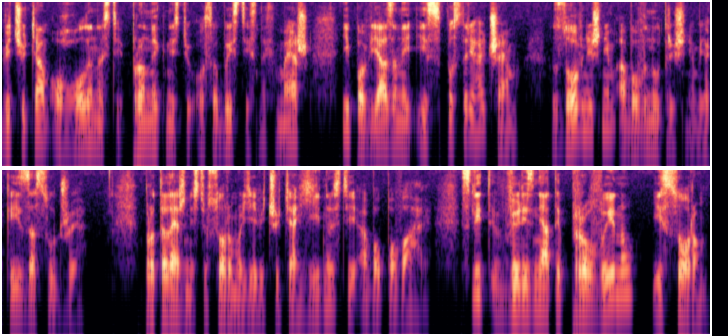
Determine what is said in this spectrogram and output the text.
відчуттям оголеності, проникністю особистісних меж і пов'язаний із спостерігачем, зовнішнім або внутрішнім, який засуджує. Протилежністю сорому є відчуття гідності або поваги. Слід вирізняти провину і сором.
